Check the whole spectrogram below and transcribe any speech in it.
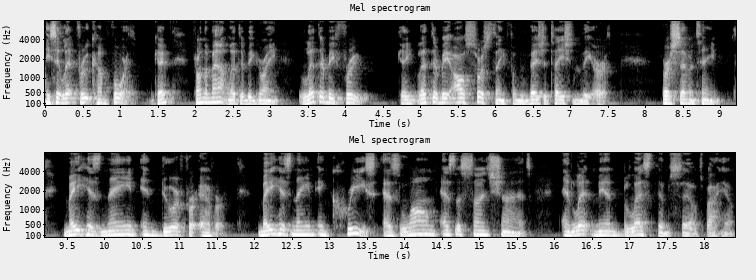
He said, Let fruit come forth. Okay? From the mountain, let there be grain. Let there be fruit. Okay, let there be all sorts of things from the vegetation of the earth. Verse 17 May his name endure forever. May his name increase as long as the sun shines, and let men bless themselves by him.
